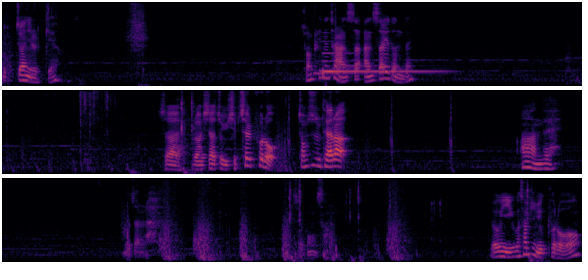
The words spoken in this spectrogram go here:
육전 읽게요. 전피는 잘안 안 쌓이던데? 자 러시아 쪽 27% 점수 좀 대라 아 안돼 모자라. 제공성. 여기 이거 36%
